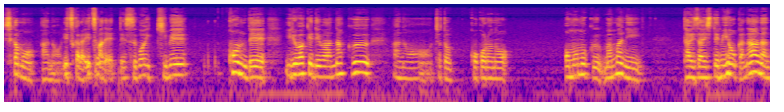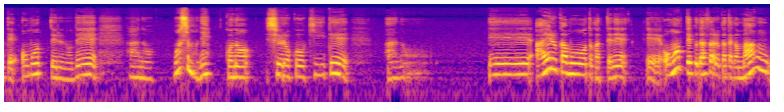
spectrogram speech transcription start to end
しかもあのいつからいつまでってすごい決め込んでいるわけではなくあのちょっと心の赴くままに滞在してみようかななんて思ってるのであのもしもねこの収録を聞いてあのえー、会えるかもとかってね、えー、思ってくださる方が万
